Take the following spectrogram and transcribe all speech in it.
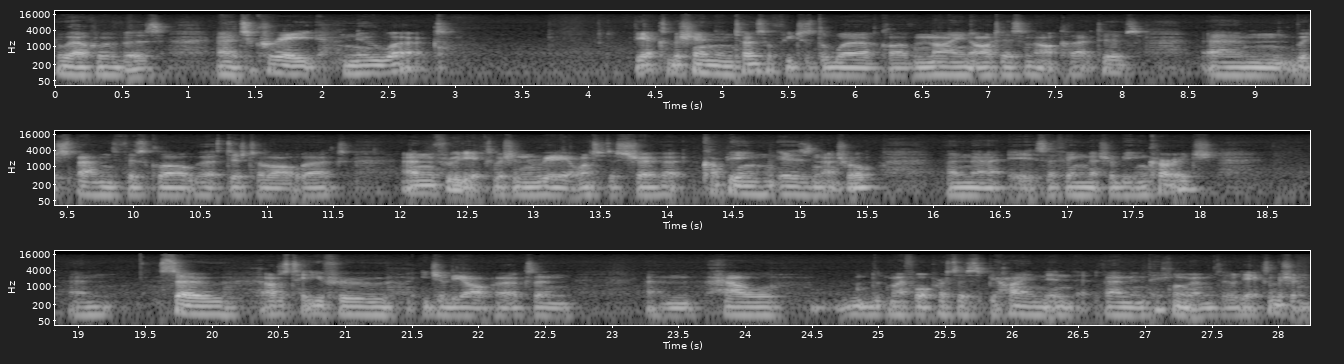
the work of others, uh, to create new works. The exhibition in total features the work of nine artists and art collectives, um, which spans physical artworks, digital artworks, and through the exhibition really I wanted to show that copying is natural and that it's a thing that should be encouraged. Um, so I'll just take you through each of the artworks and um, how my thought process behind in, them in picking them to the exhibition.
